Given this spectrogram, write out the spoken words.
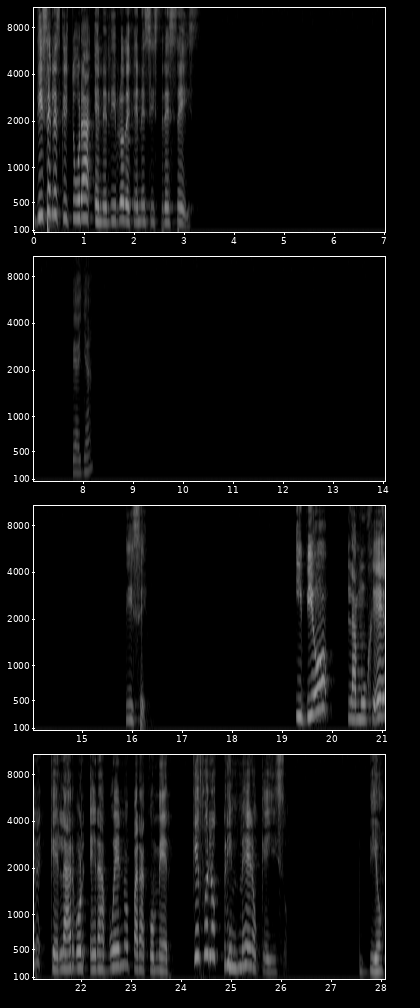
Dice la escritura en el libro de Génesis 3:6. De allá. Dice, y vio la mujer que el árbol era bueno para comer ¿Qué fue lo primero que hizo? Vio,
